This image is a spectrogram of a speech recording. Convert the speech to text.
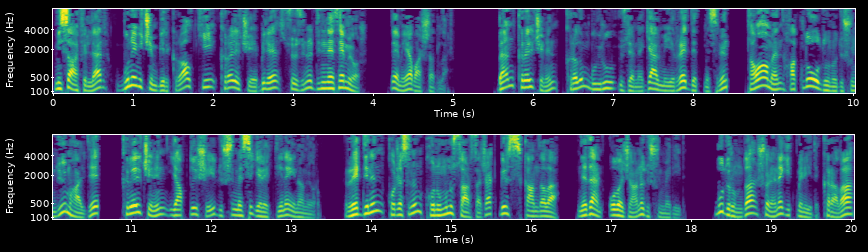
Misafirler bu ne biçim bir kral ki kraliçeye bile sözünü dinletemiyor demeye başladılar. Ben kraliçenin kralın buyruğu üzerine gelmeyi reddetmesinin tamamen haklı olduğunu düşündüğüm halde kraliçenin yaptığı şeyi düşünmesi gerektiğine inanıyorum. Reddinin kocasının konumunu sarsacak bir skandala neden olacağını düşünmeliydi. Bu durumda şölene gitmeliydi. Krala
